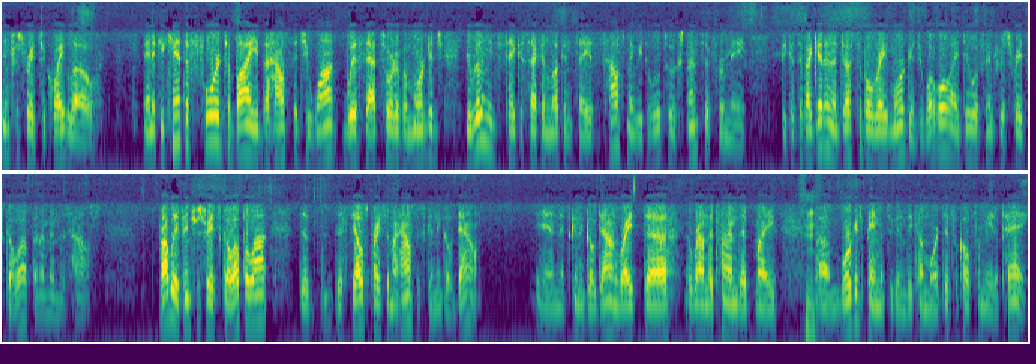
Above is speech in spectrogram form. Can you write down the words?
interest rates are quite low. And if you can't afford to buy the house that you want with that sort of a mortgage, you really need to take a second look and say, is this house maybe a little too expensive for me? Because if I get an adjustable rate mortgage, what will I do if interest rates go up and I'm in this house? Probably if interest rates go up a lot, the the sales price of my house is going to go down, and it's going to go down right uh, around the time that my hmm. uh, mortgage payments are going to become more difficult for me to pay.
